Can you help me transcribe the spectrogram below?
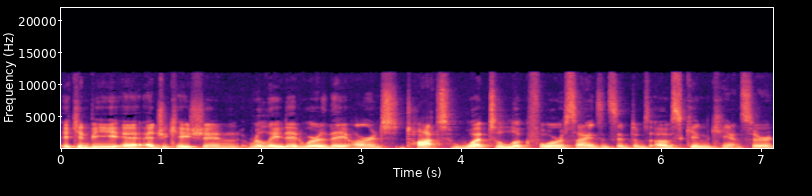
It can be uh, education related, where they aren't taught what to look for signs and symptoms of skin cancer.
